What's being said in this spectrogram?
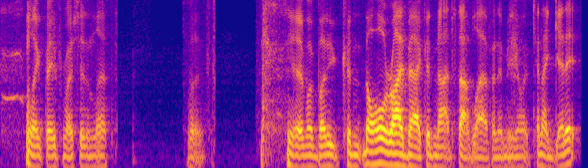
like paid for my shit and left. But yeah, my buddy couldn't. The whole ride back could not stop laughing at me. Going, "Can I get it?"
